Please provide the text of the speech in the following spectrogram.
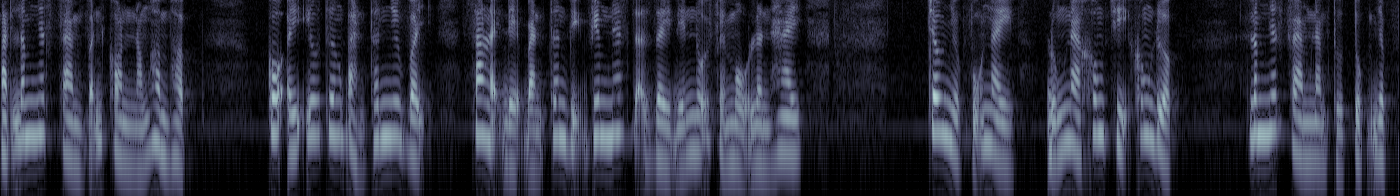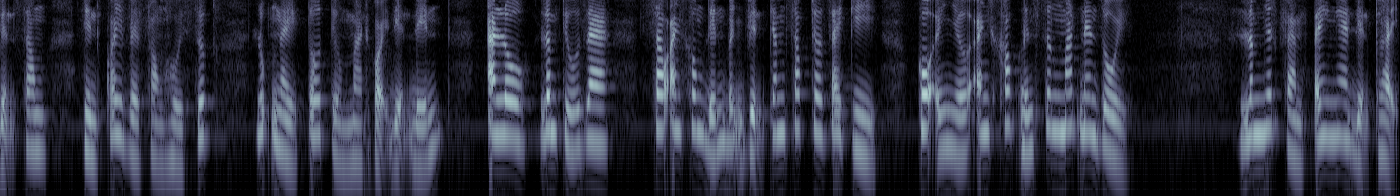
mặt Lâm Nhất Phàm vẫn còn nóng hầm hập. Cô ấy yêu thương bản thân như vậy, sao lại để bản thân bị viêm nét dạ dày đến nỗi phải mổ lần hai? Châu Nhược Vũ này đúng là không trị không được. Lâm Nhất Phàm làm thủ tục nhập viện xong, liền quay về phòng hồi sức. Lúc này Tô Tiểu Mạt gọi điện đến. Alo, Lâm Thiếu Gia, sao anh không đến bệnh viện chăm sóc cho Giai Kỳ? Cô ấy nhớ anh khóc đến sưng mắt lên rồi. Lâm Nhất Phàm tay nghe điện thoại,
